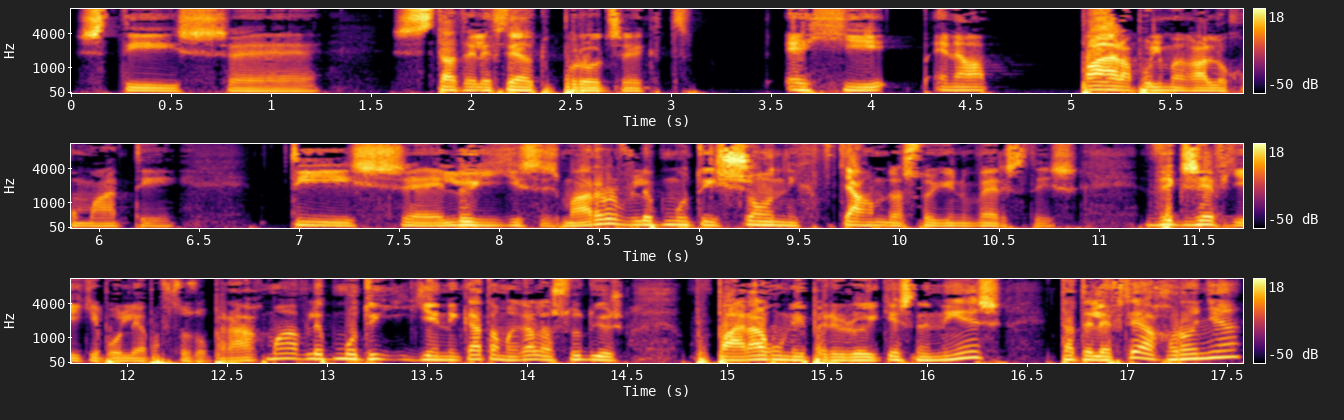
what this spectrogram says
στις, ε, στα τελευταία του project έχει ένα πάρα πολύ μεγάλο κομμάτι της ε, λογικής της Marvel. Βλέπουμε ότι η Sony φτιάχνοντας το universe της δεν ξέφυγε και πολύ από αυτό το πράγμα. Βλέπουμε ότι γενικά τα μεγάλα studios που παράγουν οι περιρροικές ταινίες τα τελευταία χρόνια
